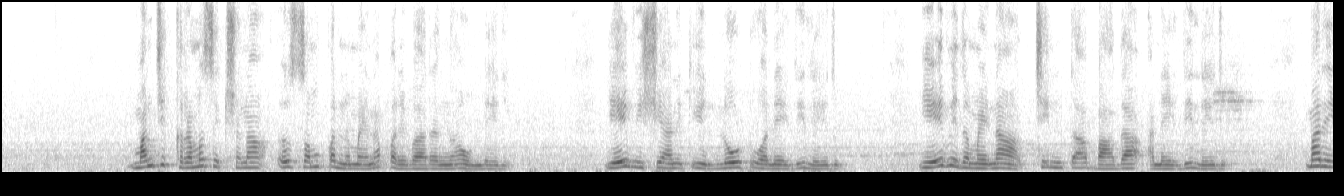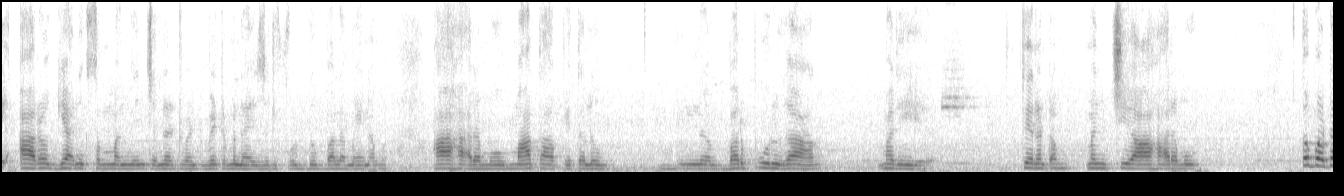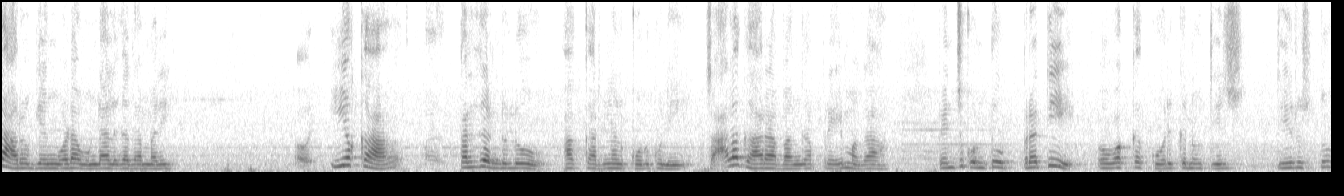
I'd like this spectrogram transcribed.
మంచి క్రమశిక్షణ సంపన్నమైన పరివారంగా ఉండేది. ఏ విషయానికి లోటు అనేది లేదు. ఏ విధమైన చింత బాధ అనేది లేదు. మరి ఆరోగ్యానికి సంబంధించినటువంటి విటమినైజ్డ్ ఫుడ్ బలమైన ఆహారము మాతాపితలు భర్పూరుగా మరి తినటం మంచి ఆహారముతో పాటు ఆరోగ్యం కూడా ఉండాలి కదా మరి. ఈ యొక్క తల్లిదండ్రులు ఆ కర్నల్ కొడుకుని చాలా గారాభంగా ప్రేమగా పెంచుకుంటూ ప్రతి ఒక్క కోరికను తీర్చు తీరుస్తూ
